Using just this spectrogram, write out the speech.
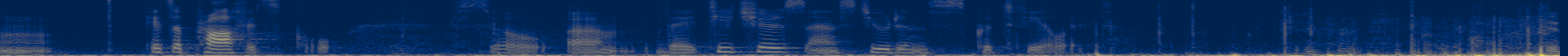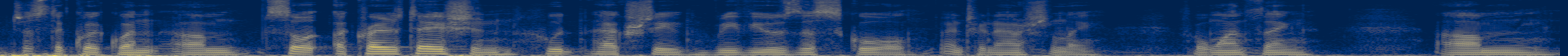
mm, it's a profit school. So um, the teachers and students could feel it. Just a quick one. Um, so accreditation, who actually reviews the school internationally, for one thing? Um,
